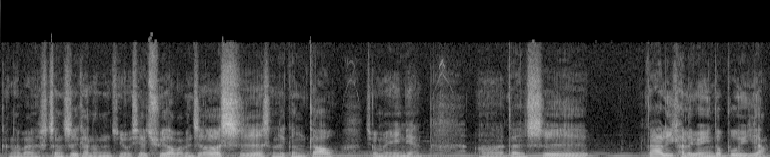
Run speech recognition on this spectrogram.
可能百甚至可能有些去到百分之二十，甚至更高，就每一年，呃，但是大家离开的原因都不一样。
